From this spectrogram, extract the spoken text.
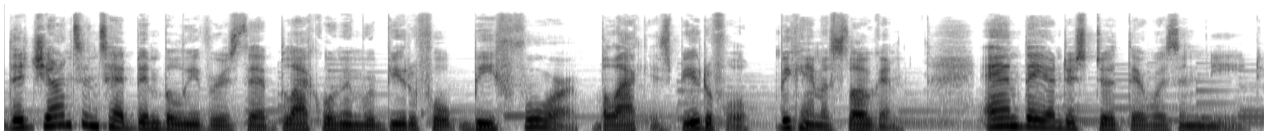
The Johnsons had been believers that black women were beautiful before Black is Beautiful became a slogan, and they understood there was a need.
